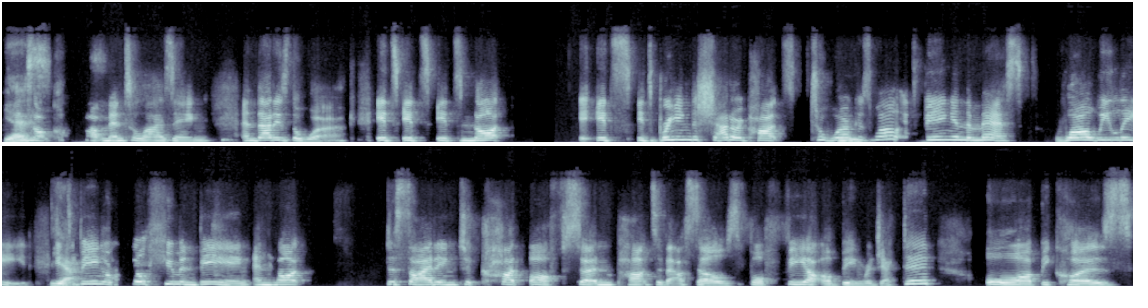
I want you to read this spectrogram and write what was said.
yes. and not compartmentalizing. And that is the work. It's it's it's not it's it's bringing the shadow parts to work mm. as well it's being in the mess while we lead yeah. it's being a real human being and not deciding to cut off certain parts of ourselves for fear of being rejected or because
